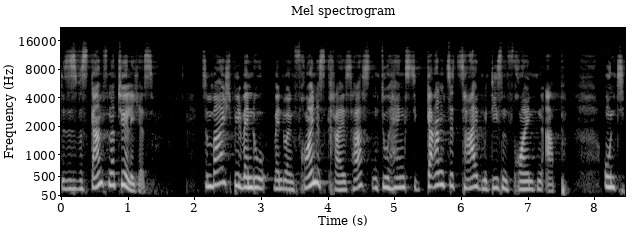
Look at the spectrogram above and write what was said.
Das ist was ganz Natürliches. Zum Beispiel, wenn du, wenn du einen Freundeskreis hast und du hängst die ganze Zeit mit diesen Freunden ab und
